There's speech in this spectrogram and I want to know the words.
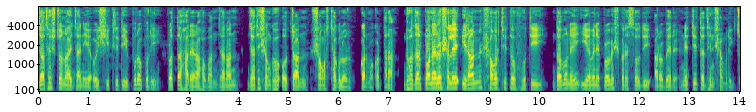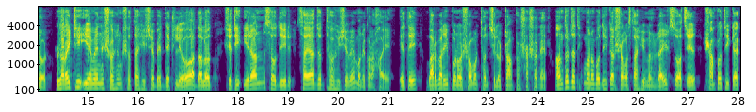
যথেষ্ট নয় জানিয়ে ওই স্বীকৃতি পুরোপুরি প্রত্যাহারের আহ্বান জানান জাতিসংঘ ও ত্রাণ সংস্থাগুলোর কর্মকর্তারা। দু হাজার পনেরো সালে ইরান সমর্থিত হুতি দমনে ইয়েমেনে প্রবেশ করে সৌদি আরবের নেতৃত্বাধীন সামরিক জোট। লড়াইটি ইয়েমেন সহিংসতা হিসেবে দেখলেও আদালত সেটি ইরান, সৌদির ছায়াযুদ্ধ হিসেবে মনে করা হয়। এতে বারবারই পুনঃসমর্থন ছিল ট্রাম্প প্রশাসনের আন্তর্জাতিক মানবাধিকার সংস্থা হিউম্যান রাইটস ওয়াচের সাম্প্রতিক এক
